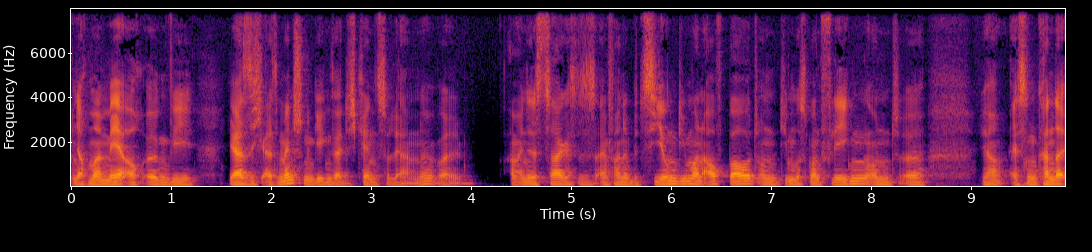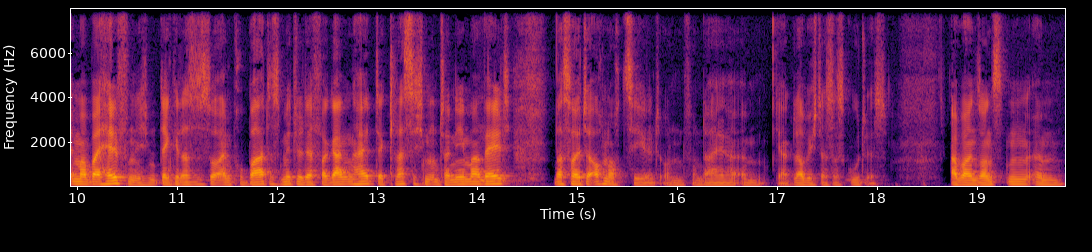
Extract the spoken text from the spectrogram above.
noch mal mehr auch irgendwie ja sich als Menschen gegenseitig kennenzulernen, ne? weil am Ende des Tages ist es einfach eine Beziehung, die man aufbaut und die muss man pflegen und äh, ja, Essen kann da immer bei helfen. Ich denke, das ist so ein probates Mittel der Vergangenheit, der klassischen Unternehmerwelt, was heute auch noch zählt. Und von daher, ähm, ja, glaube ich, dass das gut ist. Aber ansonsten, ähm,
